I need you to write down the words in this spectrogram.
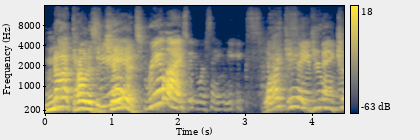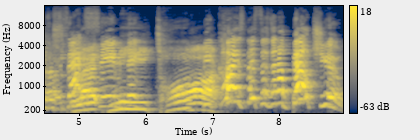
not count as a you chance. Realize what you were saying the exact Why can't same you thing just. Exact let same me thing. talk? Because this isn't about you!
